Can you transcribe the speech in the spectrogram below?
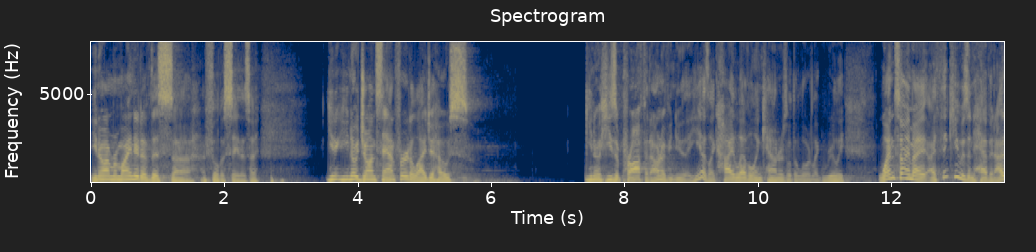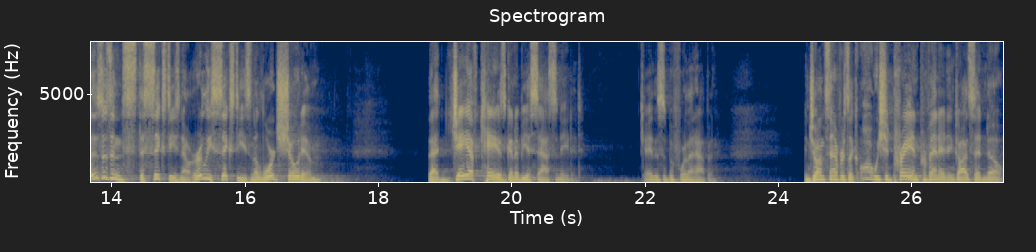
You know, I'm reminded of this. Uh, I feel to say this. I, you, you know John Sandford, Elijah House? you know, he's a prophet. I don't know if you knew that. He has like high level encounters with the Lord, like really. One time, I, I think he was in heaven. I, this was in the 60s now, early 60s, and the Lord showed him that JFK is going to be assassinated. Okay, this is before that happened. And John Sandford's like, oh, we should pray and prevent it. And God said, no.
